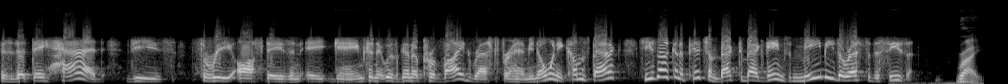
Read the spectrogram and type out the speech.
is that they had these three off days in eight games, and it was going to provide rest for him. You know, when he comes back, he's not going to pitch him back to back games, maybe the rest of the season. Right,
